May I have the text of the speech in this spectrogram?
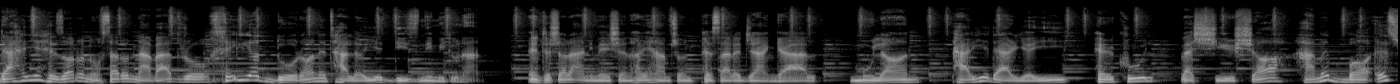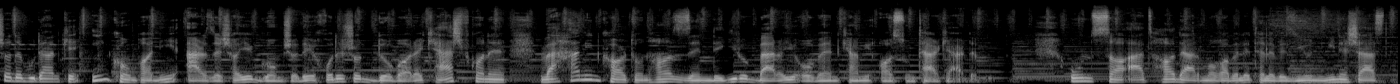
دهه 1990 رو خیلی دوران طلایی دیزنی می‌دونن. انتشار انیمیشن های همچون پسر جنگل، مولان، پری دریایی، هرکول و شیرشاه همه باعث شده بودند که این کمپانی ارزش های گم شده خودش رو دوباره کشف کنه و همین کارتون ها زندگی رو برای اوون کمی آسون تر کرده بود. اون ساعتها در مقابل تلویزیون می نشست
